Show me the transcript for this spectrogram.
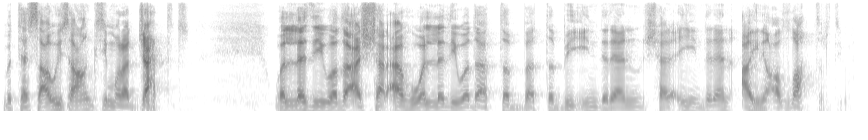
Mütesaviyse hangisi muraccahtır? وَالَّذ۪ي وَضَعَ الشَّرْعَ هُوَ الَّذ۪ي وَضَعَ الطَّبَّ Tıbbi indiren, şer'i indiren aynı Allah'tır diyor.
